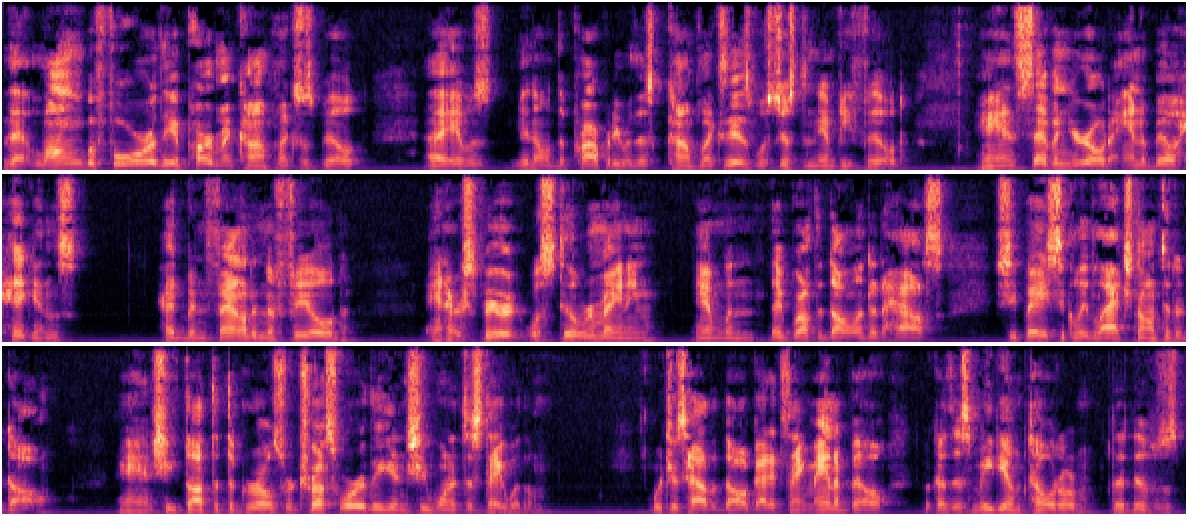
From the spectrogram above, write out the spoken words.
that long before the apartment complex was built, uh, it was you know the property where this complex is was just an empty field, and seven-year-old Annabelle Higgins had been found in the field, and her spirit was still remaining. And when they brought the doll into the house, she basically latched onto the doll, and she thought that the girls were trustworthy, and she wanted to stay with them which is how the doll got its name Annabelle, because this medium told her that this was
